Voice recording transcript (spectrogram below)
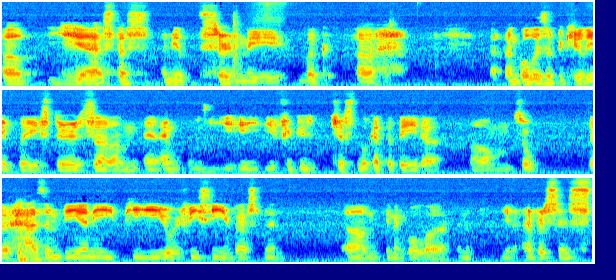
Uh, yes, that's. I mean, certainly. Look, uh, Angola is a peculiar place. There's, um, and, and if you could just look at the data, um, so there hasn't been any PE or VC investment um, in Angola, in, you know, ever since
